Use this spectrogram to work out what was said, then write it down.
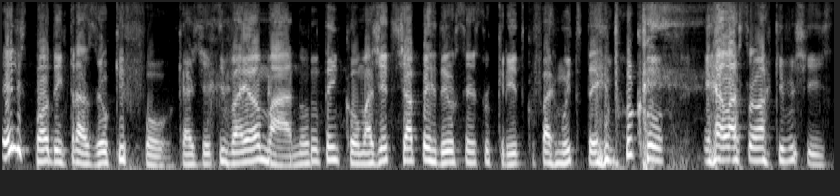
eles podem trazer o que for, que a gente vai amar, não, não tem como. A gente já perdeu o senso crítico faz muito tempo com, em relação ao Arquivo X.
